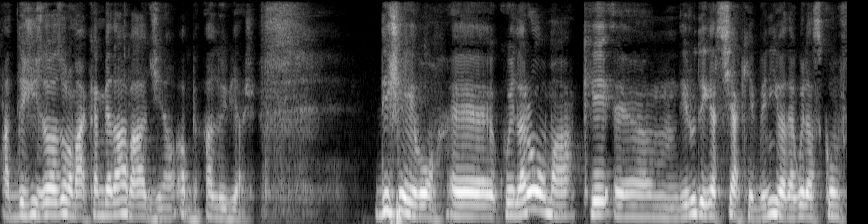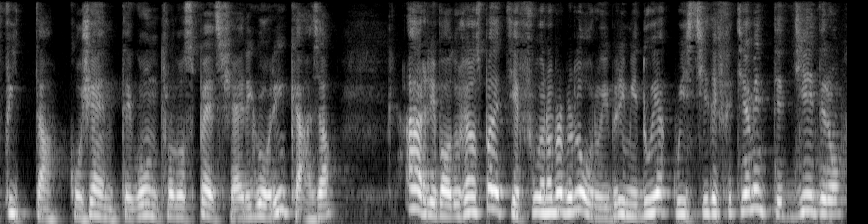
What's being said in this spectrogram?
Ha deciso da solo, ma ha cambiato la pagina. Vabbè, a lui piace. Dicevo, eh, quella Roma che, eh, di Rudy Garcia che veniva da quella sconfitta cocente contro lo Spezia ai rigori in casa, arrivò Luciano Spalletti e furono proprio loro i primi due acquisti ed effettivamente diedero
